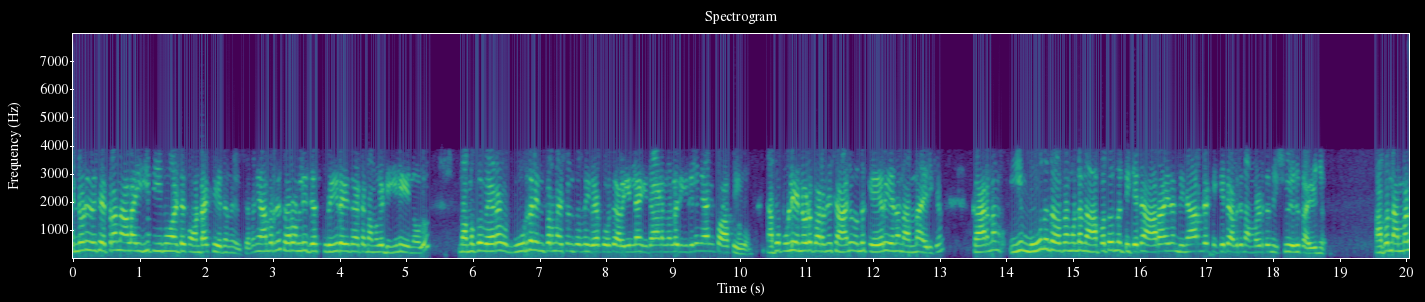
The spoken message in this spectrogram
എന്നോട് ചോദിച്ചു എത്ര നാളായി ഈ ടീമുമായിട്ട് കോൺടാക്ട് ചെയ്തെന്ന്? ചോദിച്ചു. അപ്പൊ ഞാൻ പറഞ്ഞു sir only just three days ആയിട്ട് നമ്മൾ ഡീൽ ചെയ്യുന്നുള്ളൂ. നമുക്ക് വേറെ കൂടുതൽ ഇൻഫർമേഷൻസ് ഒന്നും ഇതേക്കുറിച്ച് അറിയില്ല. ഇതാണെന്നുള്ള രീതിയിൽ ഞാൻ പാസ് ചെയ്തു. അപ്പൊ പുള്ളി എന്നോട് പറഞ്ഞു ഷാനു ഒന്ന് കെയർ ചെയ്യുന്നത് നന്നായിരിക്കും. കാരണം ഈ മൂന്ന് ദിവസം കൊണ്ട് നാൽപ്പത്തൊന്ന് ടിക്കറ്റ് ആറായിരം ദിനാറിന്റെ ടിക്കറ്റ് അവർ നമ്മുടെ അടുത്ത് ഇഷ്യൂ ചെയ്ത് കഴിഞ്ഞു. അപ്പം നമ്മൾ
